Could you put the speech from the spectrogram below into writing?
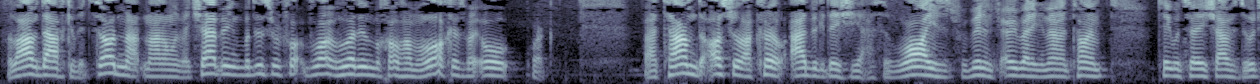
For lav dafke b'tzod, not, not only by trapping, but this huadin b'chol ha-malachas, by all work. V'atam the asur lakoil ad b'kadesh yaseh. Why is it forbidden for everybody the amount of time take Mitzvah Shabbos to do it.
